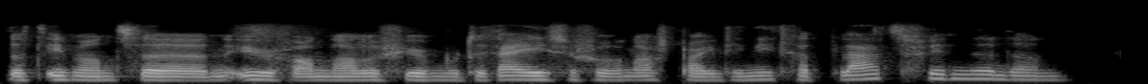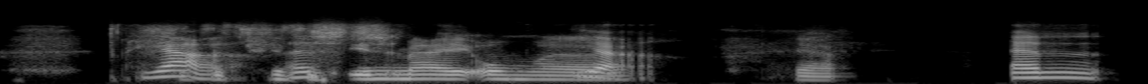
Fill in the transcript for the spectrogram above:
dat iemand eh, een uur of anderhalf uur moet reizen voor een afspraak die niet gaat plaatsvinden, dan Ja, zit het, zit en het s- in mij om. ja. ja. En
